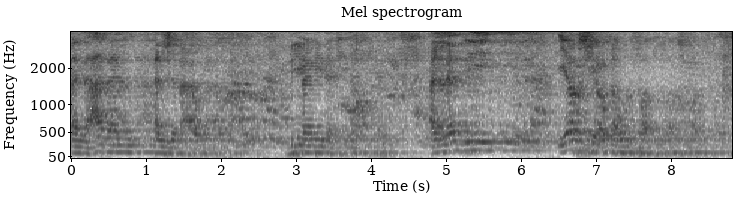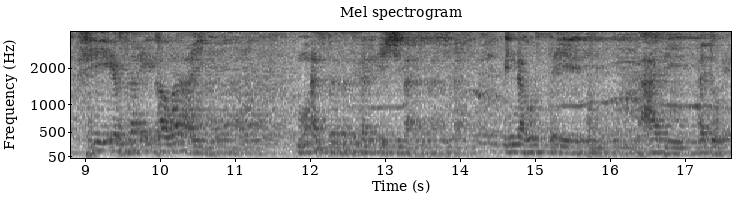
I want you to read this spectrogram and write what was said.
العمل الجمعوي بمدينتنا. الذي يرجع له الفضل. في إرساء قواعد مؤسستنا الاجتماعية إنه السيد علي الدويري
